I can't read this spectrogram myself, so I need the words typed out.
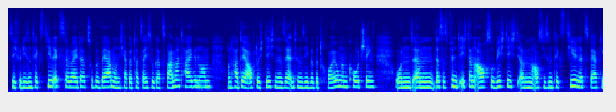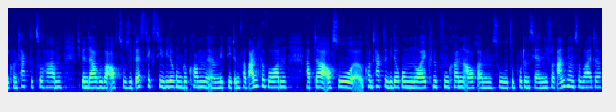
sich für diesen Textil-Accelerator zu bewerben. Und ich habe ja tatsächlich sogar zweimal teilgenommen und hatte ja auch durch dich eine sehr intensive Betreuung im Coaching. Und ähm, das finde ich, dann auch so wichtig, ähm, aus diesem Textilnetzwerk Netzwerk, die Kontakte zu haben. Ich bin darüber auch zu Südwesttextil wiederum gekommen, äh, Mitglied im Verband geworden, habe da auch so äh, Kontakte wiederum neu knüpfen können, auch ähm, zu, zu potenziellen Lieferanten und so weiter.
